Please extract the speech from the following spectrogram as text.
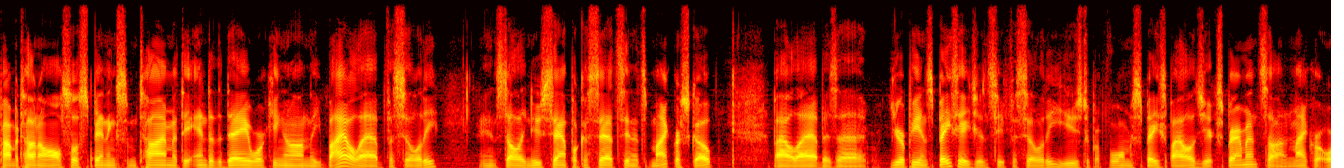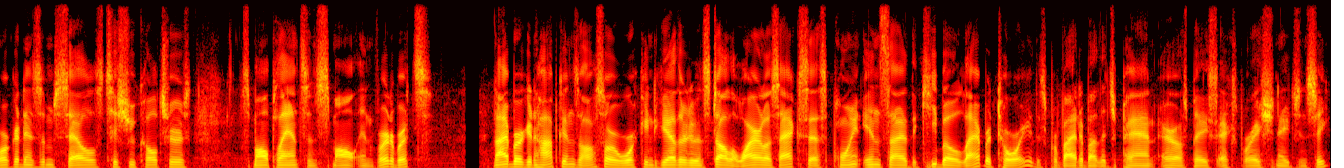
Parmitano also spending some time at the end of the day working on the Biolab facility installing new sample cassettes in its microscope. Biolab is a European Space Agency facility used to perform space biology experiments on microorganisms, cells, tissue cultures, small plants, and small invertebrates. Nyberg and Hopkins also are working together to install a wireless access point inside the Kibo laboratory that's provided by the Japan Aerospace Exploration Agency.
